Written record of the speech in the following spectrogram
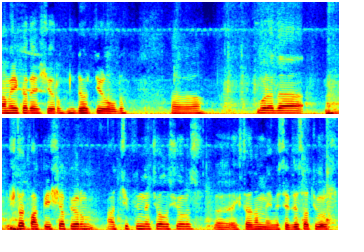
Amerika'da yaşıyorum. 4 yıl oldu. Ee, burada 3-4 farklı iş yapıyorum. Çiftliğinde çalışıyoruz. Ee, ekstradan meyve sebze satıyoruz.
